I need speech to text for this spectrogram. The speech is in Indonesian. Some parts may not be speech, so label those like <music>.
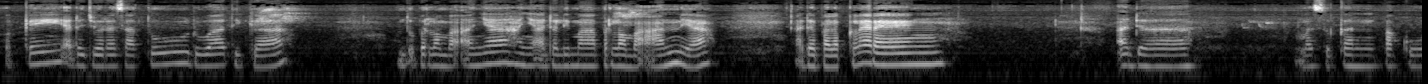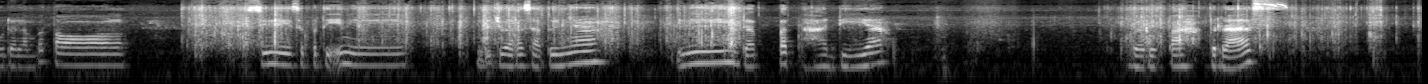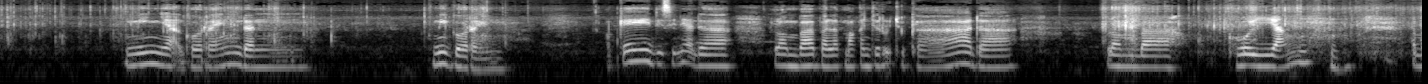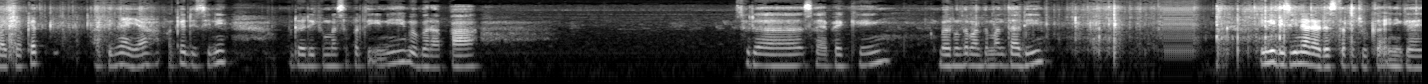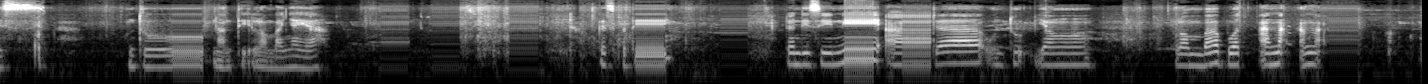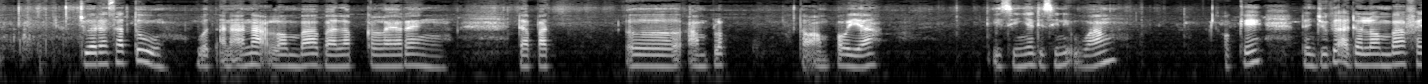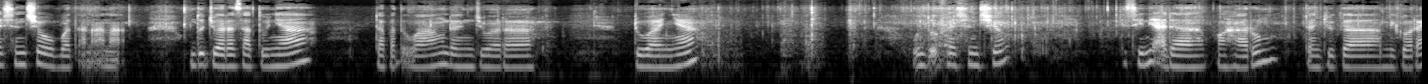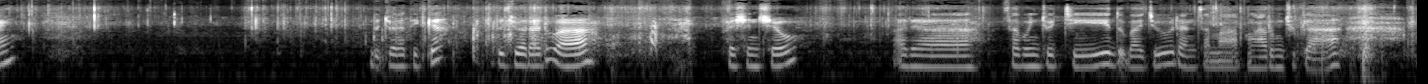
Oke ada juara 1 2 3 untuk perlombaannya hanya ada lima perlombaan ya. Ada balap kelereng ada masukkan paku dalam botol. Sini seperti ini. Untuk juara satunya ini dapat hadiah berupa beras minyak goreng dan mie goreng. Oke di sini ada lomba balap makan jeruk juga. Ada lomba goyang. <laughs> Tambah coket artinya ya. Oke di sini udah dikemas seperti ini beberapa sudah saya packing bareng teman-teman tadi. Ini di sini ada daster juga ini guys untuk nanti lombanya ya. Oke seperti dan di sini ada untuk yang lomba buat anak-anak juara satu buat anak-anak lomba balap kelereng. Dapat uh, amplop atau ampau ya. Isinya di sini uang. Oke. Dan juga ada lomba fashion show buat anak-anak. Untuk juara satunya dapat uang dan juara duanya. Untuk fashion show di sini ada pengharum dan juga mie goreng untuk juara tiga untuk juara dua. Fashion show. Ada sabun cuci untuk baju dan sama pengharum juga.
